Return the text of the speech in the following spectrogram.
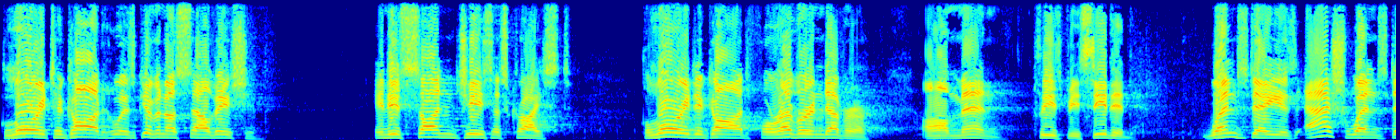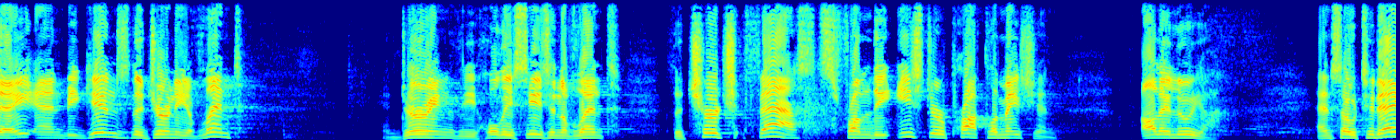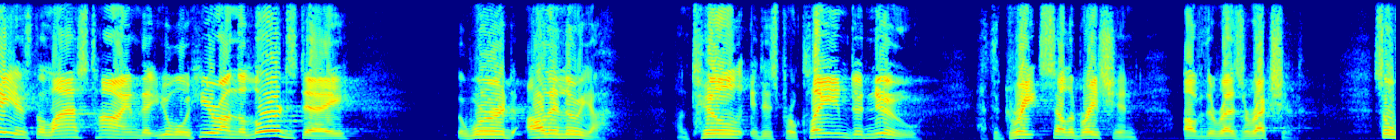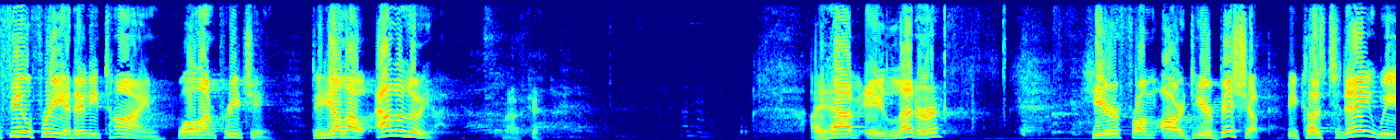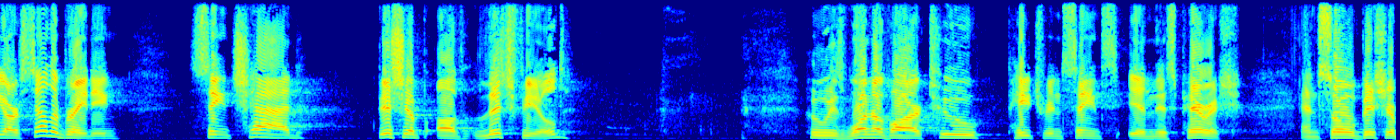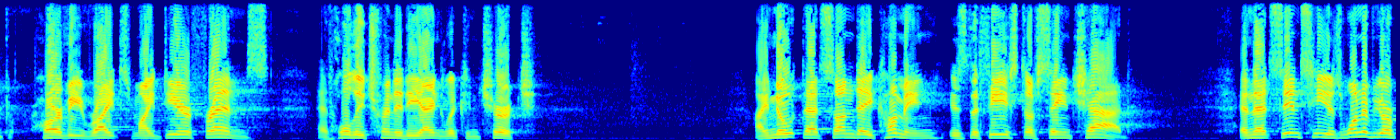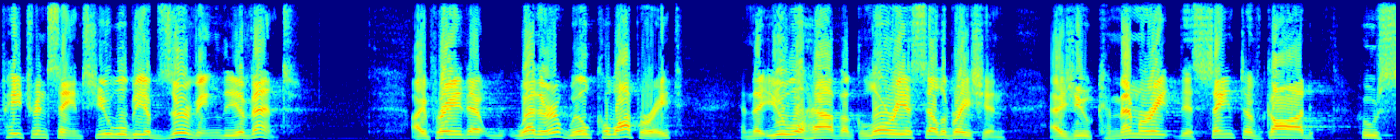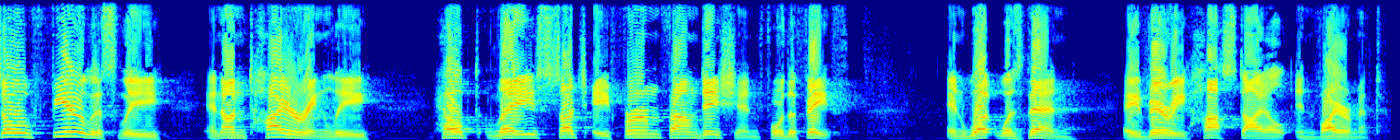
Glory to God who has given us salvation in his Son, Jesus Christ. Glory to God forever and ever. Amen. Please be seated. Wednesday is Ash Wednesday and begins the journey of Lent. And during the holy season of Lent, the church fasts from the Easter proclamation. Alleluia. And so today is the last time that you will hear on the Lord's Day the word Alleluia until it is proclaimed anew at the great celebration of the resurrection. So feel free at any time while I'm preaching to yell out Alleluia. Okay. I have a letter here from our dear bishop because today we are celebrating St. Chad, Bishop of Lichfield, who is one of our two patron saints in this parish. And so Bishop Harvey writes My dear friends at Holy Trinity Anglican Church, I note that Sunday coming is the feast of St. Chad and that since he is one of your patron saints, you will be observing the event. I pray that weather will cooperate and that you will have a glorious celebration as you commemorate this saint of God who so fearlessly and untiringly helped lay such a firm foundation for the faith in what was then a very hostile environment.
